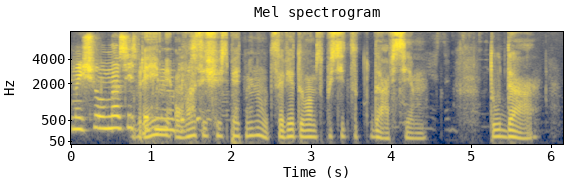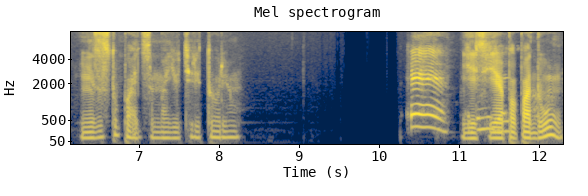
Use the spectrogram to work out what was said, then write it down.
Мы еще, у нас есть Время, минут. у вас еще есть пять минут. Советую вам спуститься туда всем. Туда. И не заступать за мою территорию. Э, Если я я. попаду,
